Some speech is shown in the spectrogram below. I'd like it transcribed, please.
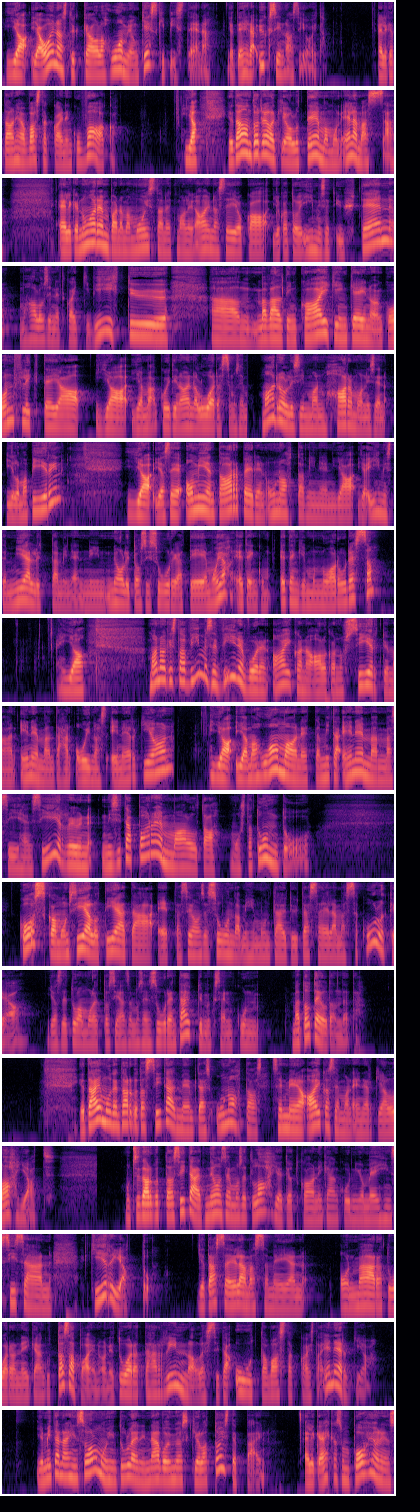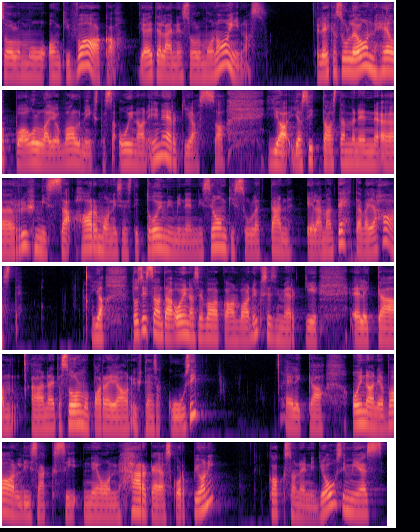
Ja, ja oinas tykkää olla huomion keskipisteenä ja tehdä yksin asioita. Eli tämä on ihan vastakkainen kuin vaaka. Ja, ja tämä on todellakin ollut teema mun elämässä. Eli nuorempana mä muistan, että mä olin aina se, joka, joka toi ihmiset yhteen. Mä halusin, että kaikki viihtyy. Ähm, mä vältin kaikin keinoin konflikteja ja, ja mä koitin aina luoda semmoisen mahdollisimman harmonisen ilmapiirin. Ja, ja se omien tarpeiden unohtaminen ja, ja ihmisten miellyttäminen, niin ne oli tosi suuria teemoja, etenkin, etenkin mun nuoruudessa. Ja Mä oon oikeastaan viimeisen viiden vuoden aikana alkanut siirtymään enemmän tähän oinasenergiaan. Ja, ja mä huomaan, että mitä enemmän mä siihen siirryn, niin sitä paremmalta musta tuntuu. Koska mun sielu tietää, että se on se suunta, mihin mun täytyy tässä elämässä kulkea. Ja se tuo mulle tosiaan semmoisen suuren täyttymyksen, kun mä toteutan tätä. Ja tämä ei muuten tarkoita sitä, että meidän pitäisi unohtaa sen meidän aikaisemman energian lahjat, mutta se tarkoittaa sitä, että ne on semmoiset lahjat, jotka on ikään kuin jo meihin sisään kirjattu. Ja tässä elämässä meidän on määrä tuoda ne ikään kuin tasapainoon ja tuoda tähän rinnalle sitä uutta vastakkaista energiaa. Ja mitä näihin solmuihin tulee, niin nämä voi myöskin olla toistepäin. Eli ehkä sun pohjoinen solmu onkin vaaka ja eteläinen solmu on oinas. Eli ehkä sulle on helppoa olla jo valmiiksi tässä oinaan energiassa, ja, ja sitten taas tämmöinen ryhmissä harmonisesti toimiminen, niin se onkin sulle tämän elämän tehtävä ja haaste. Ja tosissaan tämä oinas ja vaaka on vain yksi esimerkki, eli näitä solmupareja on yhteensä kuusi. Eli oinaan ja vaan lisäksi ne on härkä ja skorpioni, kaksonen ja jousimies,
